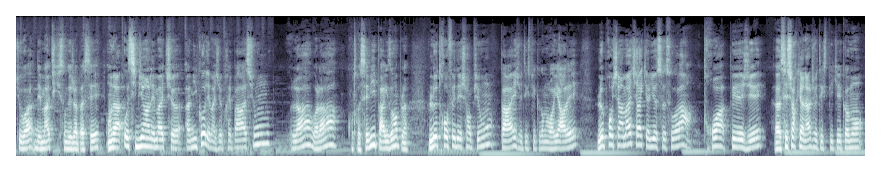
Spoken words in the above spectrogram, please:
tu vois, des matchs qui sont déjà passés. On a aussi bien les matchs euh, amicaux, les matchs de préparation, là, voilà, contre Séville par exemple. Le trophée des champions, pareil, je vais t'expliquer comment le regarder. Le prochain match là qui a lieu ce soir, 3 PSG, euh, c'est sur Canal, je vais t'expliquer comment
